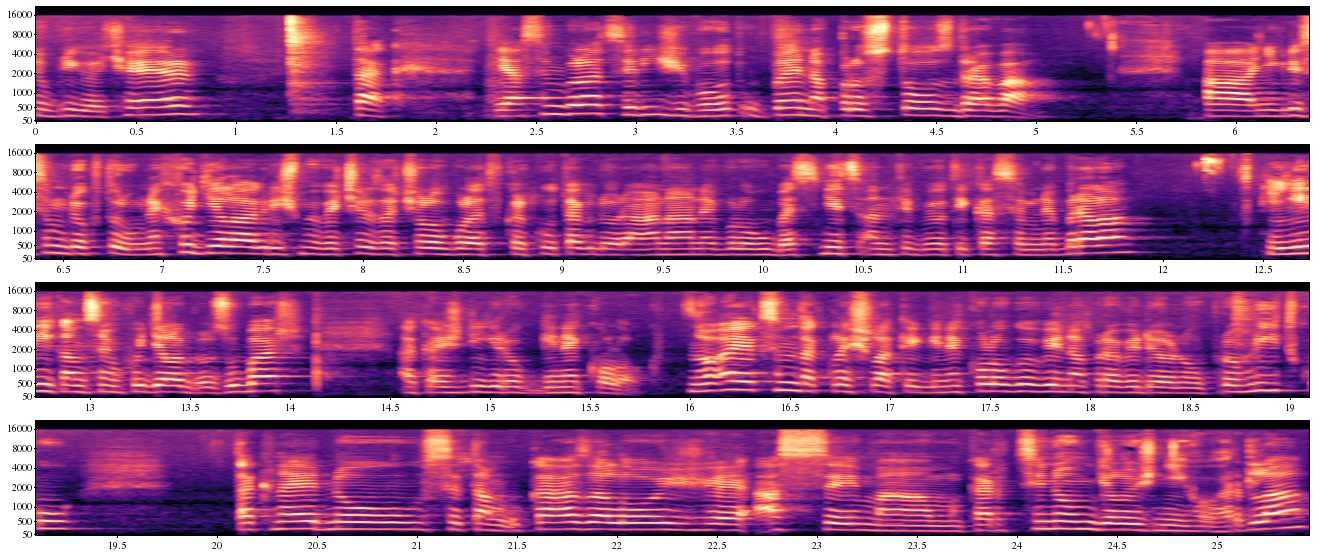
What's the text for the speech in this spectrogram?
Dobrý večer. Tak, já jsem byla celý život úplně naprosto zdravá. A nikdy jsem k doktorům nechodila, když mi večer začalo bolet v krku, tak do rána nebylo vůbec nic, antibiotika jsem nebrala. Jediný, kam jsem chodila, byl zubař a každý rok ginekolog. No a jak jsem takhle šla ke ginekologovi na pravidelnou prohlídku, tak najednou se tam ukázalo, že asi mám karcinom děložního hrdla.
